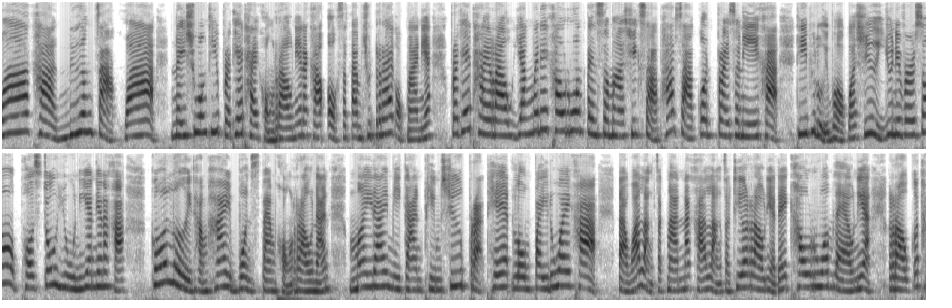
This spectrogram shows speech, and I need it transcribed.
ว่าค่ะเนื่องจากว่าในช่วงที่ประเทศไทยของเราเนี่ยนะคะ ออกสแตมชุดแรกออกมาเนี่ยประเทศไทยเรายังไม่ได้เข้าร่วมเป็นสมาชิกสหภาพสากลไปรษณีย์ค่ะ ที่พี่หลุยบอกว่าชื่อ Universal Postal Union เนี่ยนะคะ ก็เลยทำให้บนสแตมของเรานั้น ไม่ได้มีการพิมพ์ชื่อประเทศลงไปด้วยค่ะ แต่ว่าหลังจากนั้นนะคะ หลังจากที่เราเนี่ยได้เข้าร่วมแล้วเนี่ยเราก็ท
